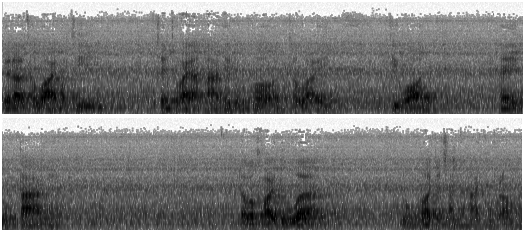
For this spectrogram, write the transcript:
เวลาถวายบางที เช่นถวายอาหารให้หลวงพ่อ ถวายจีวร ให้หลวงตาเนี่ยเราก็คอยดูว่า หลวงพ่อจะฉันอาหารของเราไหม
